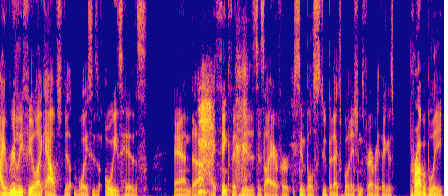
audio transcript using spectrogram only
I really feel like Alf's voice is always his, and um, I think that his desire for simple, stupid explanations for everything is probably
